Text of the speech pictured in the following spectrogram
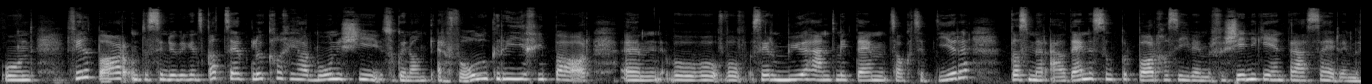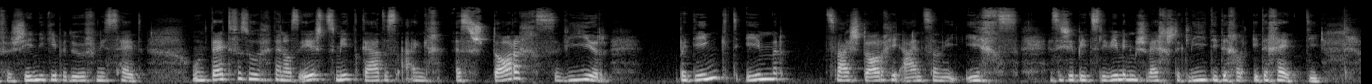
Und viele Paare, und das sind übrigens ganz sehr glückliche, harmonische, sogenannte erfolgreiche Paare, ähm, wo, wo, wo sehr Mühe haben, mit dem zu akzeptieren, dass man auch dann ein super Paar kann sein kann, wenn man verschiedene Interessen hat, wenn man verschiedene Bedürfnisse hat. Und dort versuche ich dann als erstes mitzugeben, dass eigentlich ein starkes Wir bedingt immer zwei starke einzelne Ichs. Es ist ein bisschen wie mit dem schwächsten Glied in der, in der Kette.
